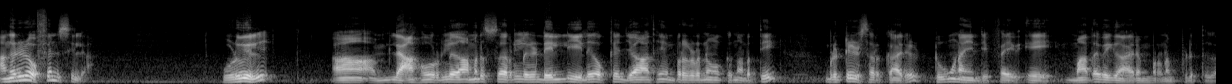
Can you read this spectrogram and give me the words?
അങ്ങനെ ഒരു ഒഫൻസ് ഇല്ല. ഒടുവിൽ ലാഹോറിൽ അമൃത്സറിൽ ഡൽഹിയിൽ ഒക്കെ ജാഥയും പ്രകടനമൊക്കെ നടത്തി ബ്രിട്ടീഷ് സർക്കാർ ടു നയന്റി ഫൈവ് എ മതവികാരം വ്രണപ്പെടുത്തുക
